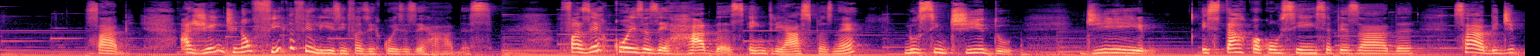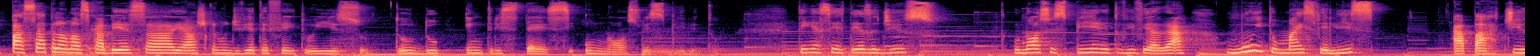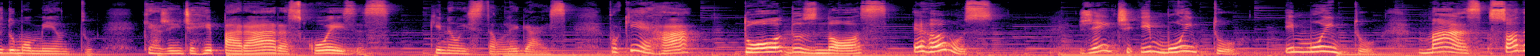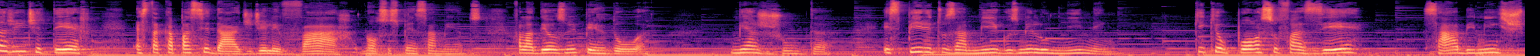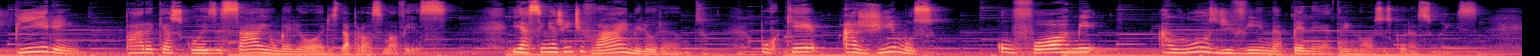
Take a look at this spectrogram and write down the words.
sabe? A gente não fica feliz em fazer coisas erradas fazer coisas erradas, entre aspas, né? No sentido de estar com a consciência pesada, sabe? De passar pela nossa cabeça, ai, acho que eu não devia ter feito isso. Tudo entristece o nosso espírito. Tenha certeza disso. O nosso espírito viverá muito mais feliz a partir do momento que a gente reparar as coisas que não estão legais. Porque errar, todos nós erramos. Gente, e muito, e muito. Mas só da gente ter esta capacidade de elevar nossos pensamentos, falar: Deus me perdoa, me ajuda, espíritos amigos me iluminem. O que, que eu posso fazer, sabe? Me inspirem para que as coisas saiam melhores da próxima vez. E assim a gente vai melhorando, porque agimos conforme a luz divina penetra em nossos corações.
